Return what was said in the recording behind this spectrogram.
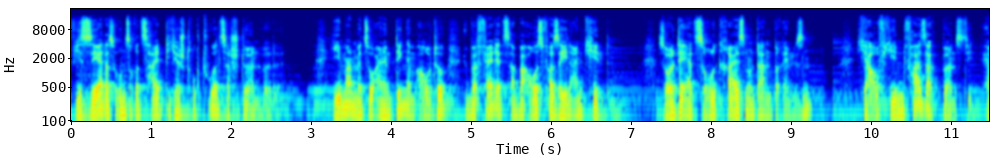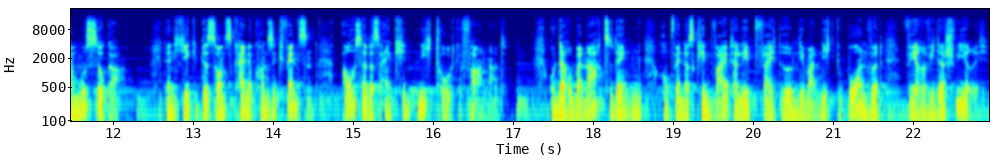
wie sehr das unsere zeitliche Struktur zerstören würde. Jemand mit so einem Ding im Auto überfährt jetzt aber aus Versehen ein Kind. Sollte er zurückreisen und dann bremsen? Ja, auf jeden Fall, sagt Bernstein. Er muss sogar. Denn hier gibt es sonst keine Konsequenzen, außer dass ein Kind nicht tot gefahren hat. Und darüber nachzudenken, ob wenn das Kind weiterlebt, vielleicht irgendjemand nicht geboren wird, wäre wieder schwierig.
